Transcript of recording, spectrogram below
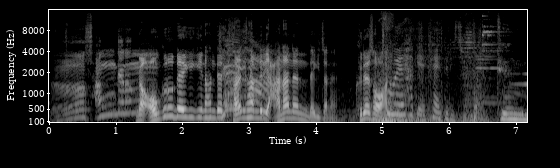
그 상대는 그러니까 어그로 덱이긴 한데 다른 사람들이 안 하는 덱이잖아요. 그래서 하는 후회하게 해드리죠. 등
